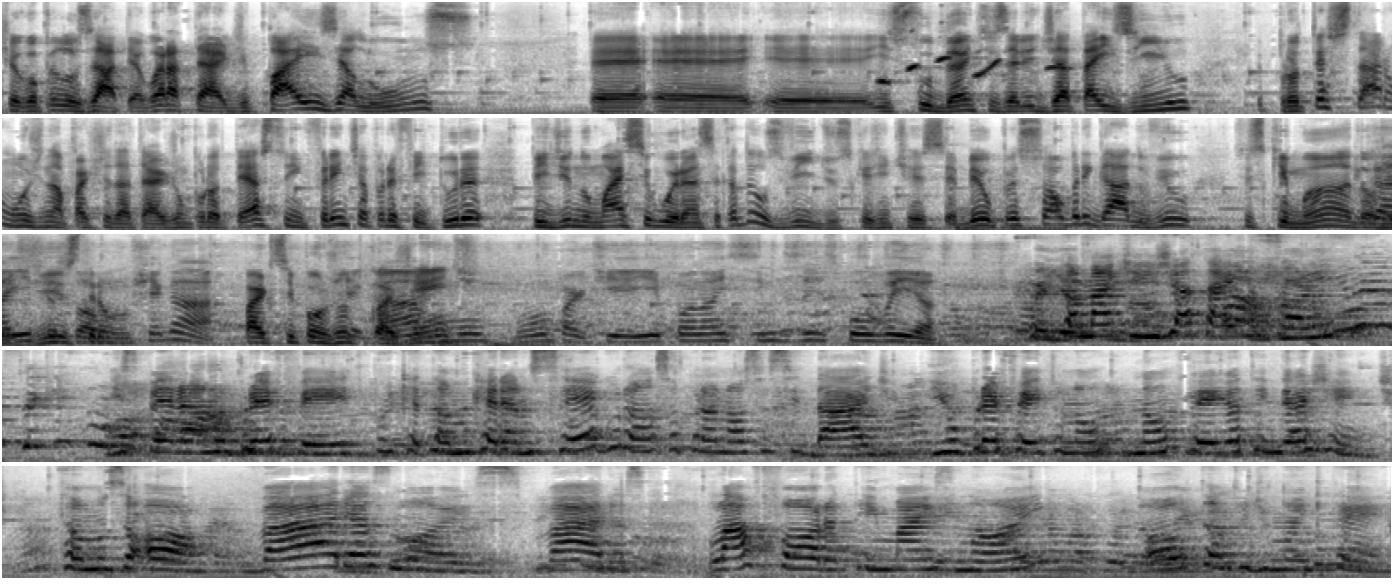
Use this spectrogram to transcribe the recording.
chegou pelo zap. Agora à tarde, pais e alunos, é, é, é, estudantes ali de Jataizinho, protestaram hoje na parte da tarde. Um protesto em frente à prefeitura pedindo mais segurança. Cadê os vídeos que a gente recebeu? Pessoal, obrigado, viu? Vocês que mandam, Chega aí, registram, pessoal, vamos chegar. participam junto Chegar, com a gente. Vamos, vamos partir aí pra nós em cima desse povo aí, ó. Estamos aqui em Jataizinho, o prefeito, porque estamos querendo segurança para nossa cidade e o prefeito não, não veio atender a gente. Estamos, ó, várias mães, várias. Lá fora tem mais mãe, olha o tanto de mãe que tem.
